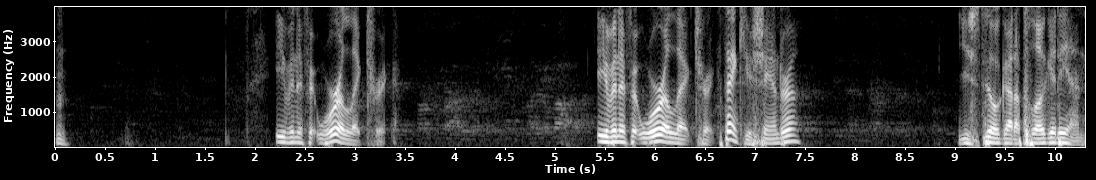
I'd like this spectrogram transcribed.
Hmm. even if it were electric. Even if it were electric. Thank you, Chandra. You still got to plug it in.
